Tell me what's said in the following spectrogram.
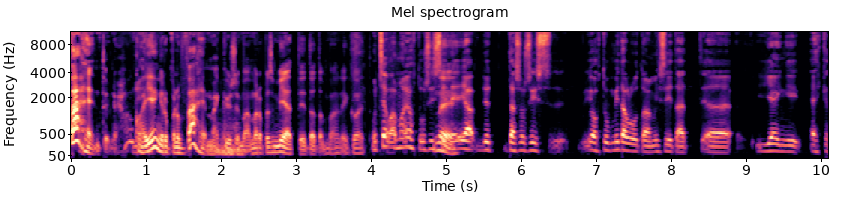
vähentynyt? Onkohan niin. jengi rupennut vähemmän kysymään? Mä rupesin miettimään tota. Niin kuin, että... Mutta se varmaan johtuu siis niin. siitä, ja nyt tässä on siis, johtuu mitä luultaan siitä, että äh, jengi ehkä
